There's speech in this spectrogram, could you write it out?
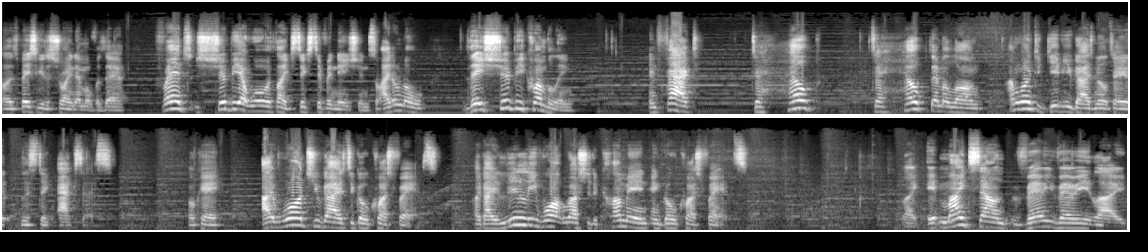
Uh, it's basically destroying them over there. France should be at war with like six different nations. So I don't know. They should be crumbling. In fact, to help to help them along, I'm going to give you guys militaristic access. Okay? I want you guys to go crush France. Like, I literally want Russia to come in and go crush France. Like, it might sound very, very, like,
